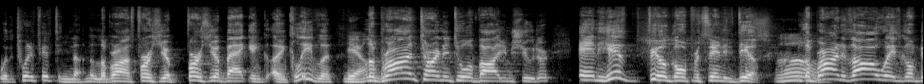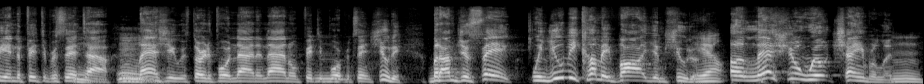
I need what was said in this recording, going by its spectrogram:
with the 2015, no, uh, mm-hmm. LeBron's first year, first year back in, in Cleveland, Yeah. LeBron turned into a volume shooter and his field goal percentage dipped. Oh. LeBron is always going to be in the 50 percentile. Mm. mm. Last year he was 34 9 and 9 on 54% mm. shooting. But I'm just saying, when you become a volume shooter, Yeah. Mm. unless you're Wilt Chamberlain, mm.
